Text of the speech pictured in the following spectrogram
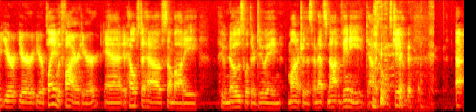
you're you're you're playing with fire here, and it helps to have somebody who knows what they're doing monitor this, and that's not Vinny down at Gold's Gym. I,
